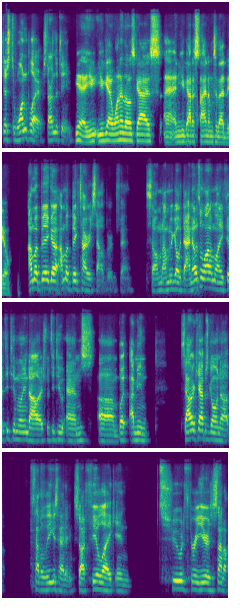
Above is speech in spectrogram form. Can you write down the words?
just one player starting the team? Yeah, you you get one of those guys and you got to sign them to that deal. I'm a big uh, I'm a big Tyrese Haliburton fan. So I'm I'm gonna go with that. I know it's a lot of money, $52 million, 52 M's. Um, but I mean, salary cap is going up. That's how the league is heading. So I feel like in two to three years, it's not a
